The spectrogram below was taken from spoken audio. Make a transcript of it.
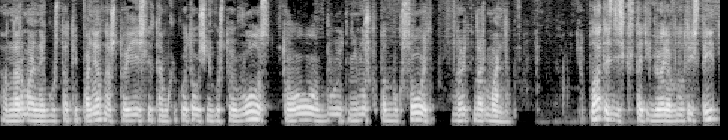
нормальной густоты. Понятно, что если там какой-то очень густой волос, то будет немножко подбуксовывать, но это нормально. Плата здесь, кстати говоря, внутри стоит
